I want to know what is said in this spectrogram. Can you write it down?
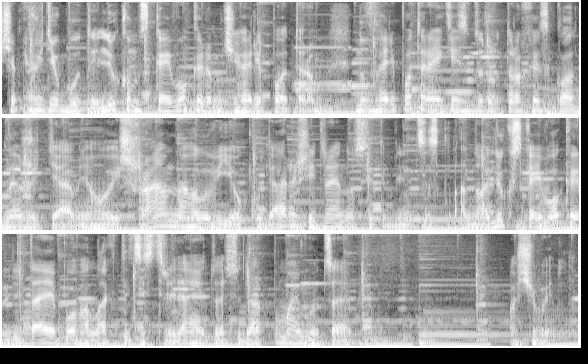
Що б я хотів бути? Люком Скайвокером чи Гаррі Поттером? Ну, в Гаррі Поттера якесь тр- трохи складне життя. В нього і шрам на голові, і окуляри ще й треба носити. Блін, це складно. А Люк Скайвокер літає по галактиці, стріляє туди-сюди. По-моєму, це. Очевидно.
